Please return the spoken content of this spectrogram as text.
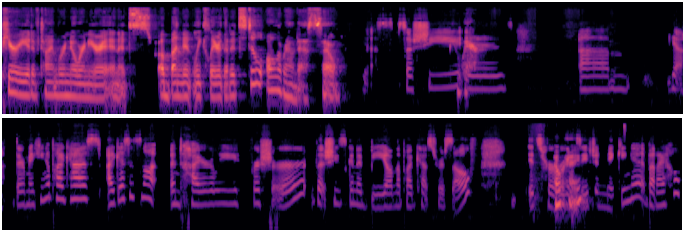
period of time. We're nowhere near it, and it's abundantly clear that it's still all around us. So Yes. So she beware. is um yeah, they're making a podcast. I guess it's not entirely for sure that she's going to be on the podcast herself. It's her Okay, organization making it, but I hope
